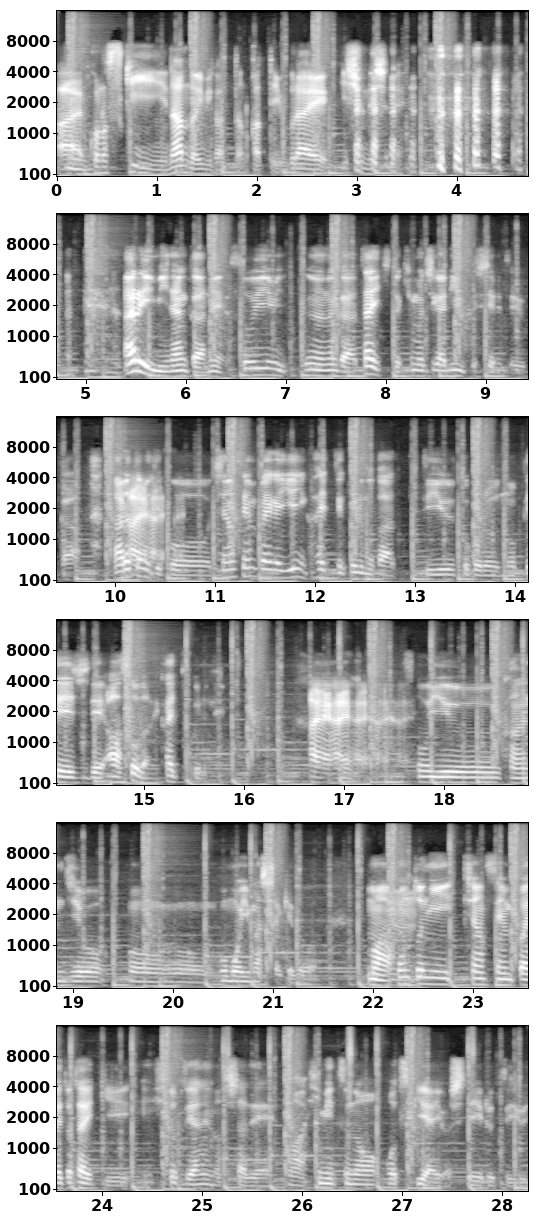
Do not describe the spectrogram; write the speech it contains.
はい、うんこのスキーに何の意味があったのかっていうぐらい一瞬でしたね。ある意味なんかね、そういう意味、うんなんか大輝と気持ちがリンクしてるというか、改めてこう、千奈先輩が家に帰ってくるのかっていうところのページで、あ、そうだね、帰ってくるね。はいはいはいはいはい。そういう感じをお思いましたけど、まあうん本当に千奈先輩と大輝、一つ屋根の下で、まあ秘密のお付き合いをしているという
